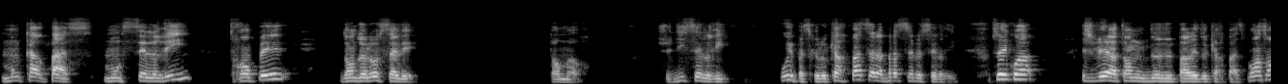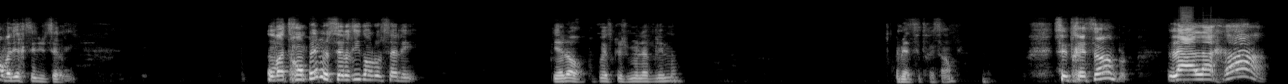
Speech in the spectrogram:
mon carpas, mon céleri trempé dans de l'eau salée. Temps mort. Je dis céleri. Oui, parce que le carpas, à la base, c'est le céleri. Vous savez quoi? Je vais attendre de parler de carpas. Pour l'instant, on va dire que c'est du céleri. On va tremper le céleri dans l'eau salée. Et alors, pourquoi est-ce que je me lave les mains? Eh bien, c'est très simple. C'est très simple. La halakha,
